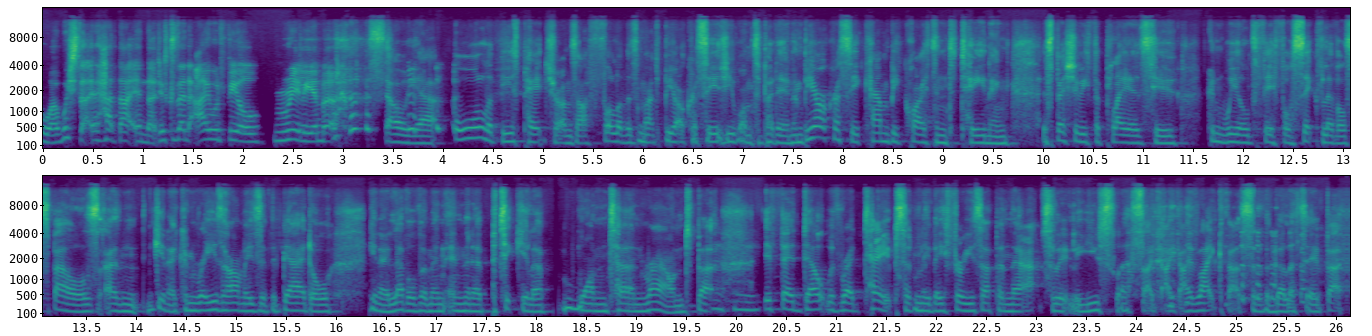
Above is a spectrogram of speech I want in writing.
oh, I wish that I had that in there, just because then I would feel really immersed. Oh yeah, all of these patrons are full of as much bureaucracy as you want to put in, and bureaucracy can be quite entertaining, especially for players who can wield fifth or sixth level spells and you know can raise armies of the dead or you know level them in, in a particular one turn round. But Mhm. if they're dealt with red tape, suddenly they freeze up and they're absolutely useless. I, I, I like that sort of ability, but.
